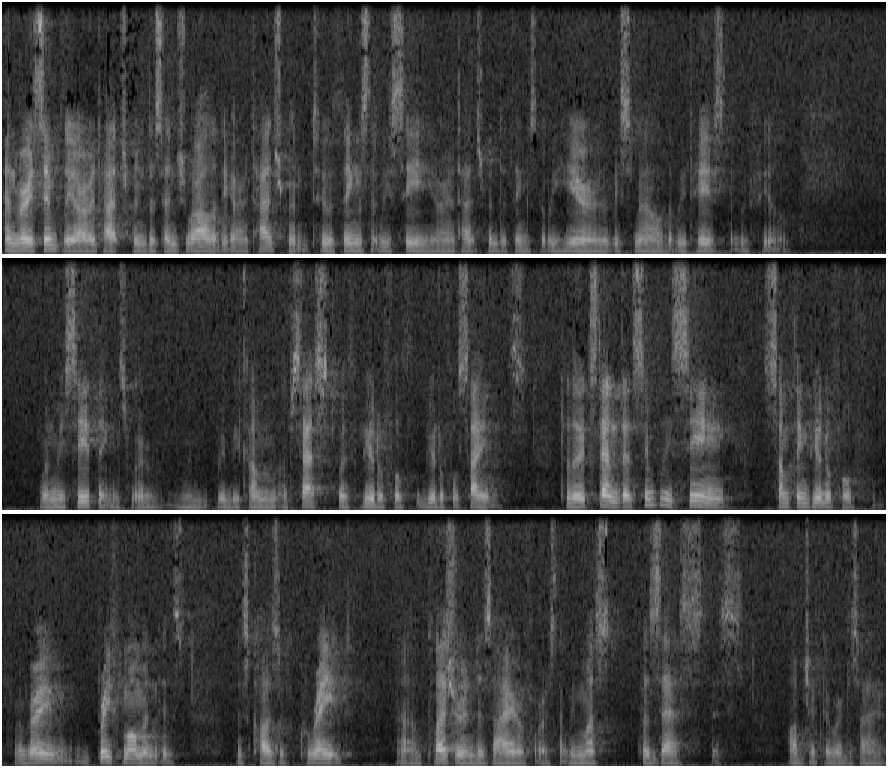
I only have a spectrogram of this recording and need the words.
And very simply, our attachment to sensuality, our attachment to things that we see, our attachment to things that we hear, that we smell, that we taste, that we feel when we see things, we we become obsessed with beautiful, beautiful sights to the extent that simply seeing something beautiful for a very brief moment is this cause of great uh, pleasure and desire for us, that we must possess this object of our desire.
